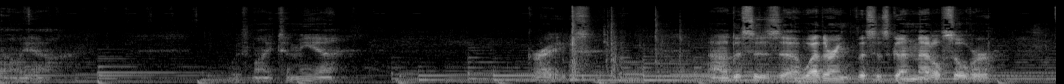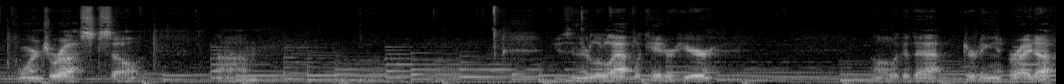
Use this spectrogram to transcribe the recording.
Oh yeah. With my Tamiya grays uh, this is uh, weathering. This is gunmetal silver orange rust. So, um, their little applicator here. Oh, look at that, dirting it right up.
